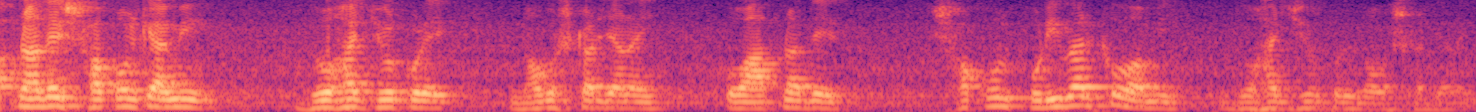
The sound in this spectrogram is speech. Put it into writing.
আপনাদের সকলকে আমি দুহাত জোর করে নমস্কার জানাই ও আপনাদের সকল পরিবারকেও আমি দুহাত জোর করে নমস্কার জানাই।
